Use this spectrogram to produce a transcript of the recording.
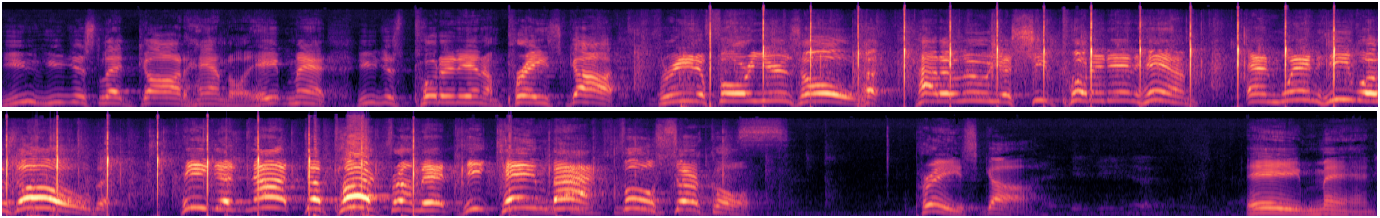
you, you just let God handle it. Amen. You just put it in him. Praise God. Three to four years old. Hallelujah. She put it in him. And when he was old, he did not depart from it. He came back full circle. Praise God. Amen.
